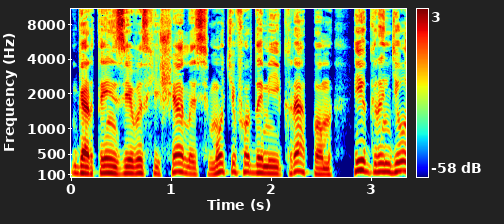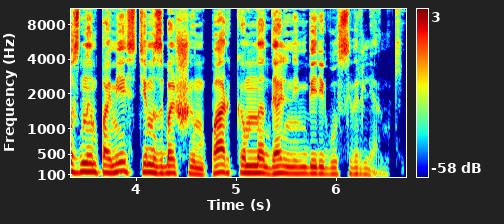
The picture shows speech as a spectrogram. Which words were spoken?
Гортензия восхищалась Мотифордами и Крапом, их грандиозным поместьем с большим парком на дальнем берегу Сверлянки.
